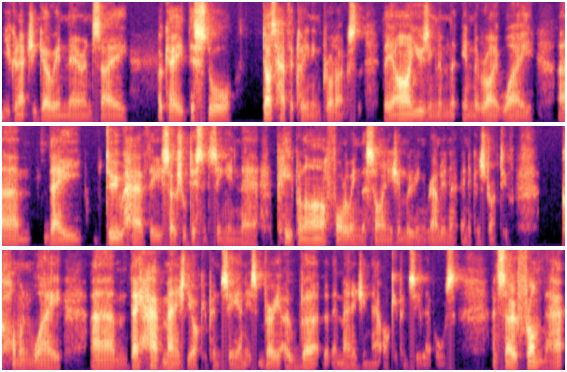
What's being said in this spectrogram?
you can actually go in there and say, okay, this store does have the cleaning products. They are using them in the right way. Um, they do have the social distancing in there. People are following the signage and moving around in a, in a constructive, common way. Um, they have managed the occupancy, and it's very overt that they're managing that occupancy levels. And so, from that,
